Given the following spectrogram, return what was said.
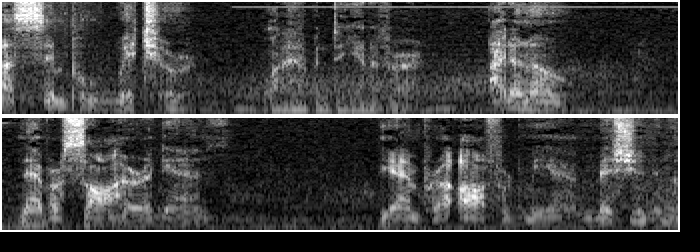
A simple witcher. What happened to Yennefer? I don't know. Never saw her again. The Emperor offered me a mission in the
